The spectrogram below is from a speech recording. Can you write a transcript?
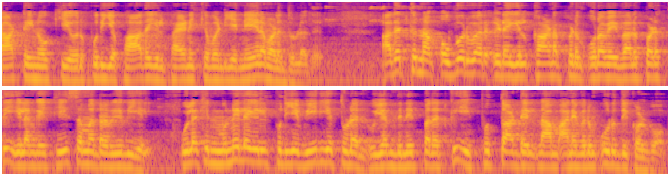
நாட்டை நோக்கி ஒரு புதிய பாதையில் பயணிக்க வேண்டிய நேரம் எழுந்துள்ளது அதற்கு நாம் ஒவ்வொருவர் இடையில் காணப்படும் உறவை வலுப்படுத்தி இலங்கை தேசம் என்ற ரீதியில் உலகின் முன்னிலையில் புதிய வீரியத்துடன் உயர்ந்து நிற்பதற்கு இப்புத்தாண்டில் நாம் அனைவரும் உறுதி கொள்வோம்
